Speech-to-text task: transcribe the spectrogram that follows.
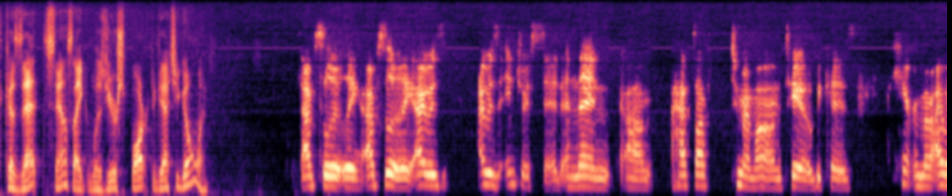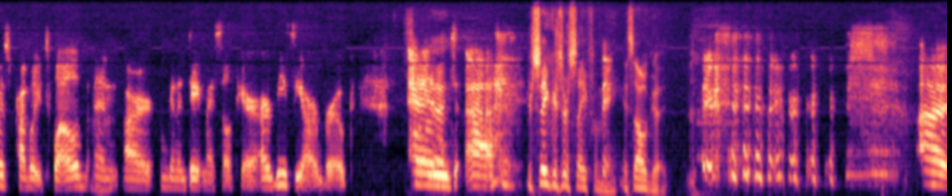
because that sounds like was your spark to get you going. Absolutely, absolutely. I was I was interested, and then um, hats off to my mom too because I can't remember. I was probably 12 mm-hmm. and our I'm gonna date myself here. Our VCR broke, and uh, your secrets are safe with me. It's all good. uh,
